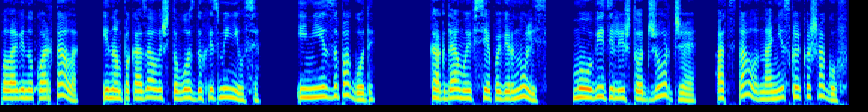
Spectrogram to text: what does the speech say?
половину квартала, и нам показалось, что воздух изменился. И не из-за погоды. Когда мы все повернулись, мы увидели, что Джорджия отстала на несколько шагов.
